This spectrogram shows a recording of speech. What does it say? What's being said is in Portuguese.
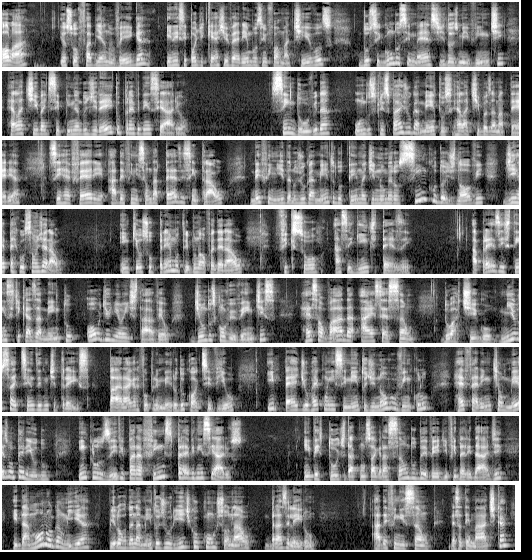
Olá, eu sou Fabiano Veiga e nesse podcast veremos informativos do segundo semestre de 2020 relativo à disciplina do Direito Previdenciário. Sem dúvida, um dos principais julgamentos relativos à matéria se refere à definição da tese central definida no julgamento do tema de número 529 de repercussão geral, em que o Supremo Tribunal Federal fixou a seguinte tese: a pré-existência de casamento ou de união estável de um dos conviventes, ressalvada a exceção do artigo 1723, parágrafo 1 do Código Civil, impede o reconhecimento de novo vínculo referente ao mesmo período, inclusive para fins previdenciários, em virtude da consagração do dever de fidelidade e da monogamia pelo ordenamento jurídico constitucional brasileiro. A definição dessa temática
